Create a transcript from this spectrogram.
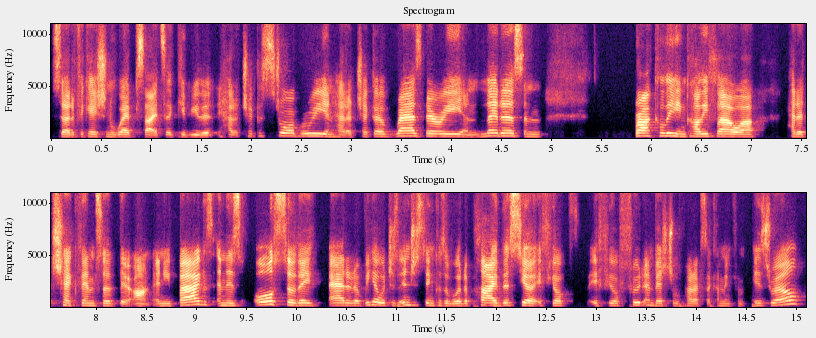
certification websites that give you the, how to check a strawberry and how to check a raspberry and lettuce and broccoli and cauliflower, how to check them so that there aren't any bugs. And there's also they added over here, which is interesting because it would apply this year if your if your fruit and vegetable products are coming from Israel,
